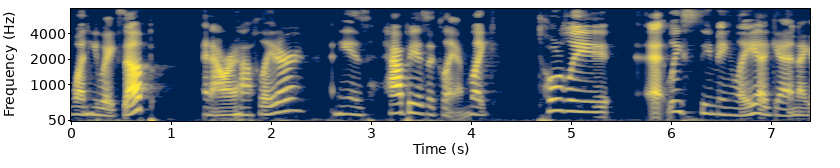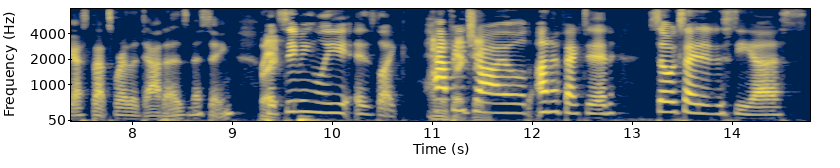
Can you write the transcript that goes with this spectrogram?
when he wakes up an hour and a half later and he is happy as a clam. Like, totally, at least seemingly, again, I guess that's where the data is missing. Right. But seemingly is like happy Unaffected. child, unaffected, so excited to see us.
